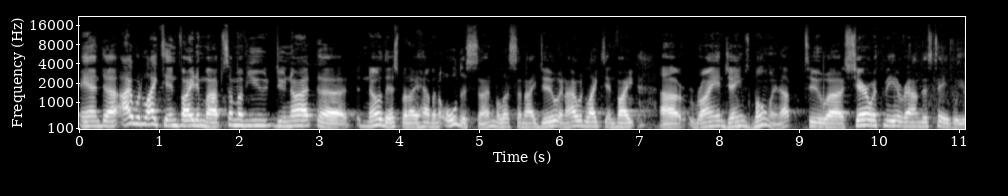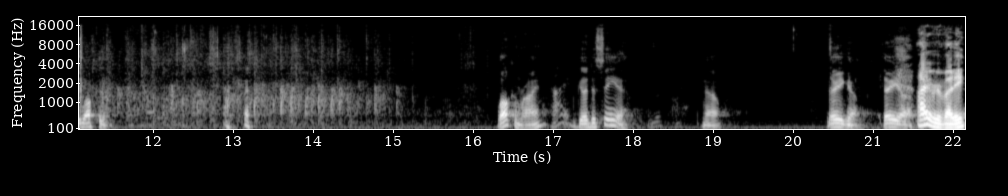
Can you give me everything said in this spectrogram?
And uh, I would like to invite him up. Some of you do not uh, know this, but I have an oldest son, Melissa and I do, and I would like to invite uh, Ryan James Bowman up to uh, share with me around this table. You're welcome. welcome, Ryan. Hi. Good to see you. No. There you go. There you are. Hi, everybody.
